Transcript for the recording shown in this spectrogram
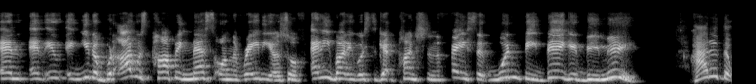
and and, it, and, you know, but I was popping mess on the radio. So if anybody was to get punched in the face, it wouldn't be big; it'd be me. How did the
